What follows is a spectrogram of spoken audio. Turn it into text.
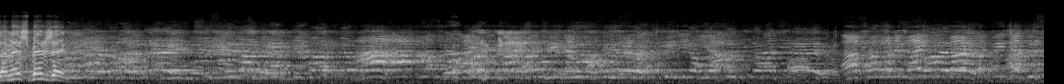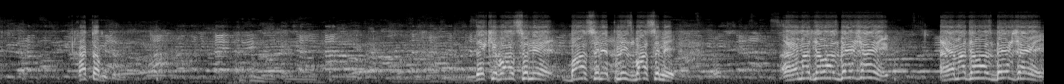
دنیش بیٹھ جائے ختم کرو دیکھیے بات سنیں بات سنیں پلیز بات سنیں احمد نواز بیٹھ جائے احمد نواز بیٹھ جائے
